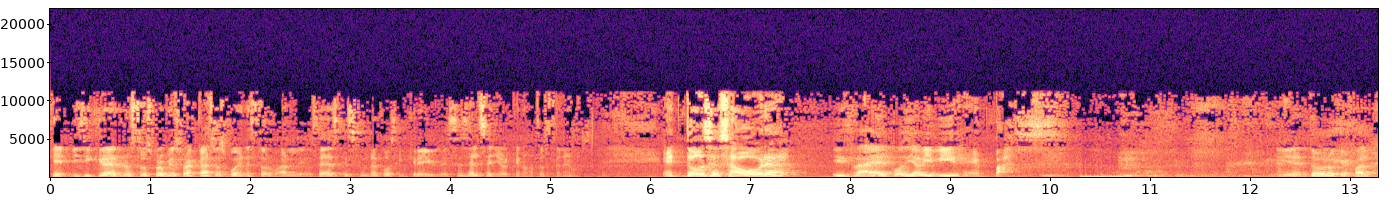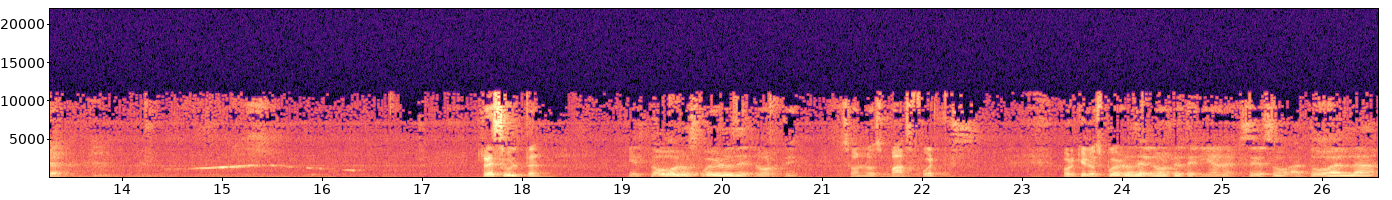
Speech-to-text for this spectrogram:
que ni siquiera nuestros propios fracasos pueden estorbarle. O sea, es que es una cosa increíble. Ese es el Señor que nosotros tenemos. Entonces ahora Israel podía vivir en paz. Miren todo lo que falta. Resulta que todos los pueblos del norte son los más fuertes porque los pueblos del norte tenían acceso a toda la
